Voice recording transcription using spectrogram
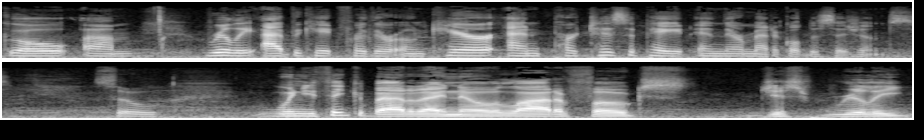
go um, really advocate for their own care and participate in their medical decisions. So, when you think about it, I know a lot of folks just really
